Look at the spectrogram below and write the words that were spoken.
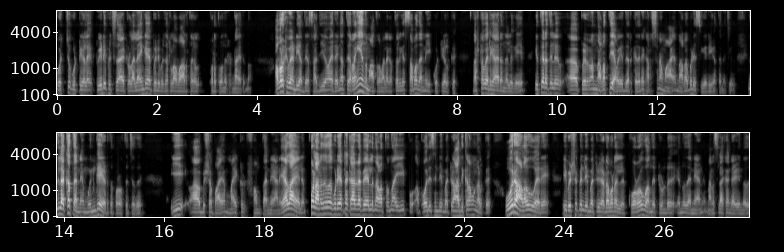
കൊച്ചുകുട്ടികളെ പീഡിപ്പിച്ചതായിട്ടുള്ള ലൈംഗിക പീഡിപ്പിച്ചിട്ടുള്ള വാർത്തകൾ പുറത്തു വന്നിട്ടുണ്ടായിരുന്നു. അവർക്ക് വേണ്ടി അദ്ദേഹം സജീവമായി രംഗത്തിറങ്ങിയെന്ന് മാത്രമല്ല കത്തോലിക്ക സഭ തന്നെ ഈ കുട്ടികൾക്ക് നഷ്ടപരിഹാരം നൽകുകയും ഇത്തരത്തിൽ പീഡനം നടത്തിയ വൈദ്യർക്കെതിരെ കർശനമായ നടപടി സ്വീകരിക്കുക തന്നെ ചെയ്തു. ഇതിലൊക്കെ തന്നെ മുൻകൈ എടുത്ത് പ്രവർത്തിച്ചത് ഈ ബിഷപ്പായ മൈക്കിൾ ഫം തന്നെയാണ്. ഏതായാലും ഇപ്പോൾ അനധികൃത കുടിയേറ്റക്കാരുടെ പേരിൽ നടത്തുന്ന ഈ പോലീസിന്റെയും മറ്റും അതിക്രമങ്ങൾക്ക് ഒരളവ് വരെ ഈ ബിഷപ്പിന്റെയും മറ്റും ഇടപെടലിൽ കുറവ് വന്നിട്ടുണ്ട് എന്ന് തന്നെയാണ് മനസ്സിലാക്കാൻ കഴിയുന്നത്.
